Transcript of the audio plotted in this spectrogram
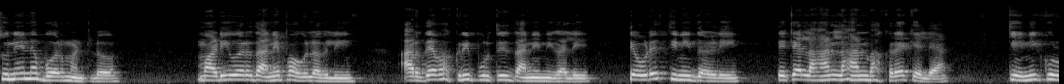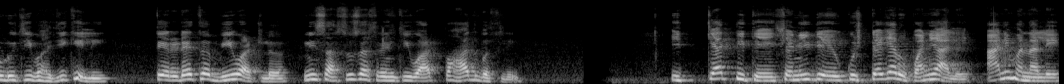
सुनेनं बर म्हटलं. माडीवर दाणे पाहू लागली. अर्ध्या भाकरीपुरतेच दाणे निघाले. तेवढेच तिने दळले. त्याच्या लहान लहान भाकऱ्या केल्या. केनी कुरडूची भाजी केली. तेरड्याचं बी वाटलं. आणि सासू सासऱ्यांची वाट पाहत बसली. इतक्यात तिथे शनिदेव कुष्ट्याच्या रूपाने आले आणि म्हणाले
